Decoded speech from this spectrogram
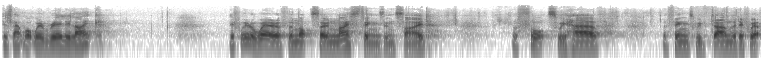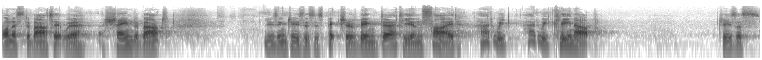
Is that what we're really like? If we're aware of the not so nice things inside, the thoughts we have, the things we've done that if we're honest about it, we're ashamed about, using Jesus' picture of being dirty inside, how do, we, how do we clean up? Jesus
